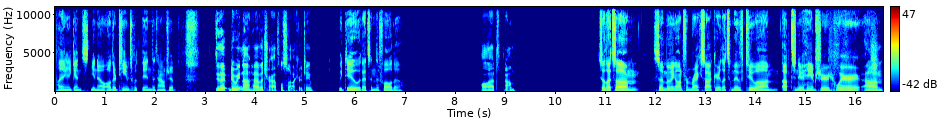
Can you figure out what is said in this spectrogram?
playing against you know other teams within the township. Do they do we not have a travel soccer team? We do. That's in the fall though. Well, that's dumb. So let's um so moving on from rec soccer, let's move to um up to New Hampshire where um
